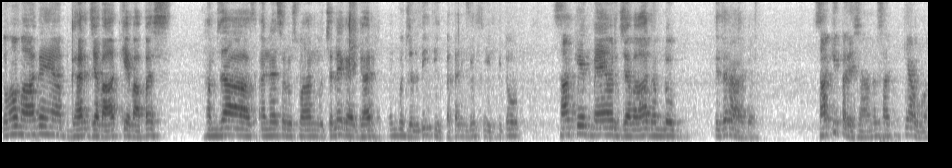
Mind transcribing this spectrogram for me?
तो हम आ गए हैं अब घर जवाद के वापस। हमजा अनस और उस्मान वो चले गए घर। इनको जल्दी थी पता नहीं किस चीज़ की। तो साकिब मैं और जवाद हम लोग इधर आ गए। साकिब परेशान है? साकिब क्या हुआ?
